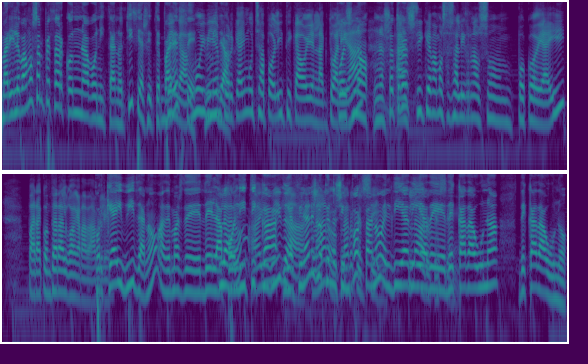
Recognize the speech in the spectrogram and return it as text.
Marilo, vamos a empezar con una bonita noticia, si te parece. Venga, muy bien, Mira, porque hay mucha política hoy en la actualidad. Pues no, nosotros... Así que vamos a salirnos un poco de ahí para contar algo agradable. Porque hay vida, ¿no? Además de, de la Claro, política. hay vida, y al final es lo que nos claro que importa, ¿no? El día a día de, cada una, de cada uno.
